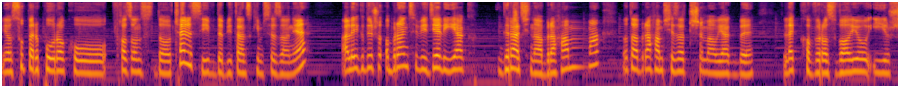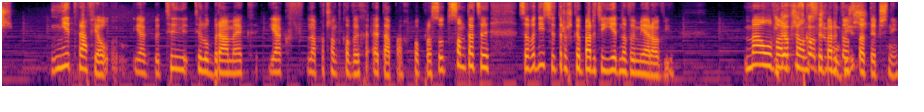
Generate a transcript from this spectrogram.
miał super pół roku wchodząc do Chelsea w debiutanckim sezonie, ale gdy już obrońcy wiedzieli, jak grać na Abrahama, no to Abraham się zatrzymał jakby lekko w rozwoju i już nie trafiał jakby ty, tylu bramek, jak w, na początkowych etapach po prostu. To są tacy zawodnicy troszkę bardziej jednowymiarowi. Mało walczący, bardzo mówisz, statyczni.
